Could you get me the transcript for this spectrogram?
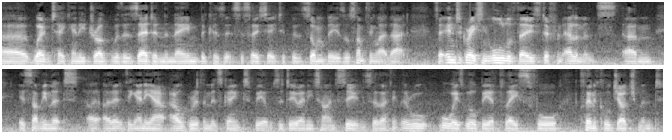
uh, won't take any drug with a Z in the name because it's associated with zombies or something like that. So, integrating all of those different elements um, is something that I, I don't think any al- algorithm is going to be able to do anytime soon. So I think there always will be a place for clinical judgment,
